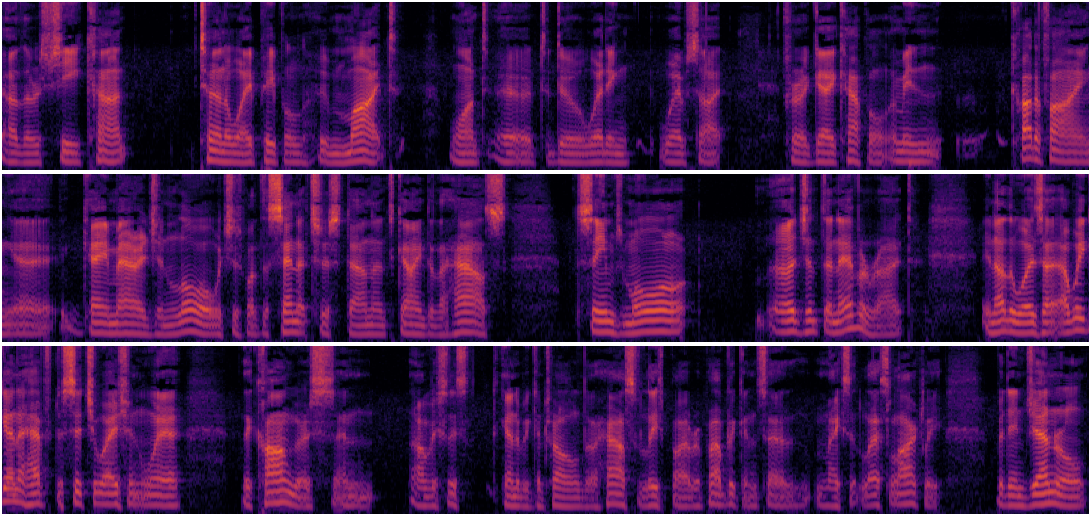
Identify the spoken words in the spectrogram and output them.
other she can't turn away people who might want her to do a wedding website for a gay couple. I mean, codifying uh, gay marriage in law, which is what the Senate's just done, and it's going to the House, seems more urgent than ever, right? In other words, are we going to have the situation where the Congress and obviously it's going to be controlled the House, at least by Republicans, so it makes it less likely. But in general,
